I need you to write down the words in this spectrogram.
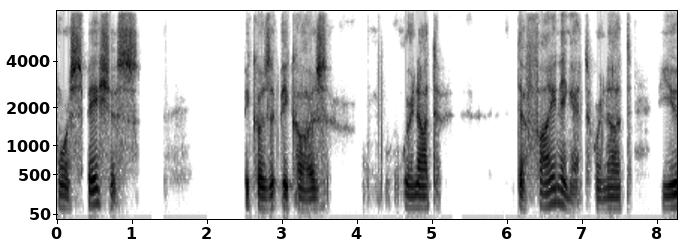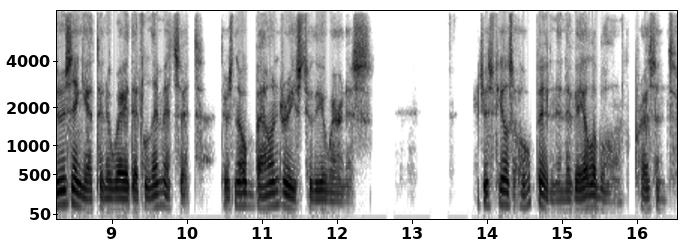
more spacious because it, because we're not defining it, we're not using it in a way that limits it. There's no boundaries to the awareness. It just feels open and available, present.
